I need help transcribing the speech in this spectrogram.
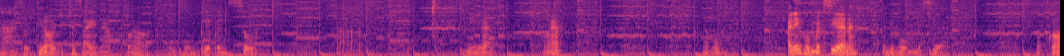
หาสูตรที่เราอยากจะใส่นะครับเพราะของผมจะเป็นสูตรนี้กันแอปนะครับผม อันนี้ผมเป็นเสื้อนะ อันนี้ผมเป็นเสื้อ แล้วก็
